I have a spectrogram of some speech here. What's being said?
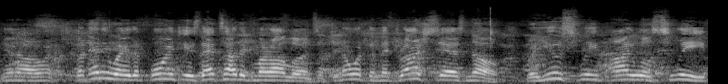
You know, but anyway, the point is that's how the Gemara learns it. You know what the Midrash says? No, where you sleep, I will sleep.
